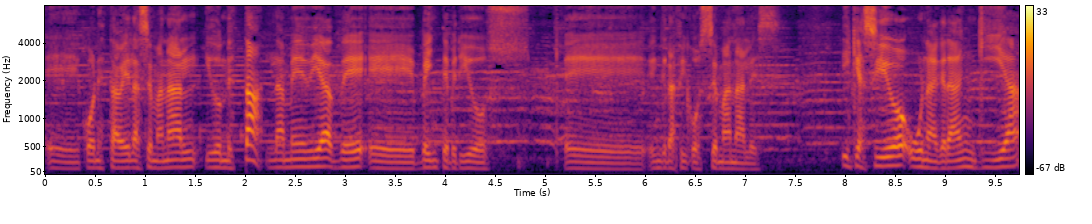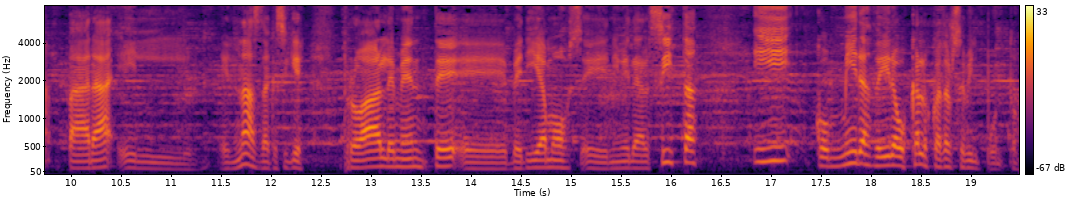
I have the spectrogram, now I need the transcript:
eh, con esta vela semanal y donde está la media de eh, 20 periodos eh, en gráficos semanales y que ha sido una gran guía para el, el Nasdaq. Así que probablemente eh, veríamos eh, niveles alcistas y con miras de ir a buscar los 14.000 puntos,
